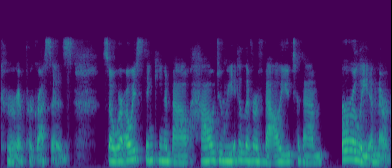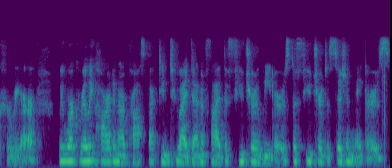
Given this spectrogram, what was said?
career progresses. So we're always thinking about how do we deliver value to them early in their career. We work really hard in our prospecting to identify the future leaders, the future decision makers.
